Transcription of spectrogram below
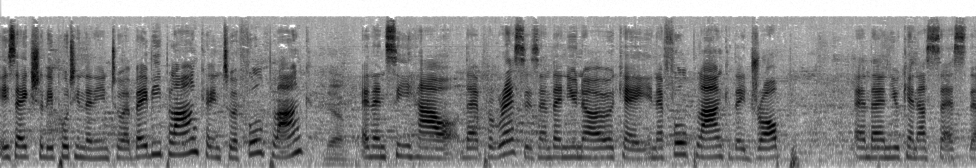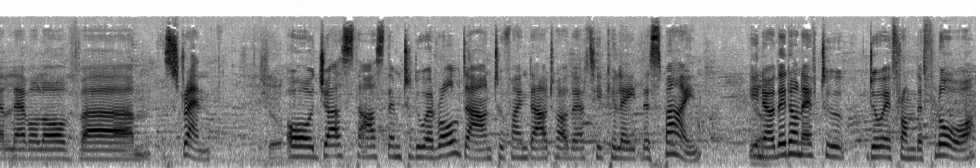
is actually putting them into a baby plank, into a full plank, Yeah. and then see how that progresses. And then you know, okay, in a full plank they drop, and then you can assess their level of um, strength. Sure. Or just ask them to do a roll down to find out how they articulate the spine. You Yeah. know, they don't have to do it from the floor.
